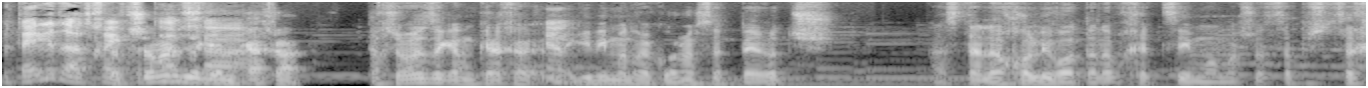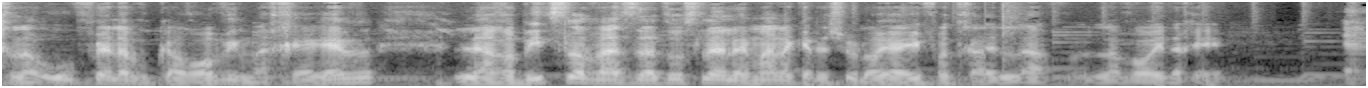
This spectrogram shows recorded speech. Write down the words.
מתי לדעתך תחשוב יפתח על זה גם לך- ככה, תחשוב על זה גם ככה, כן. נגיד אם הדרקון עושה פרץ', אז אתה לא יכול לראות עליו חצים או משהו, אתה פשוט צריך לעוף אליו קרוב עם החרב, להרביץ לו ואז לטוס ללמעלה כדי שהוא לא יעיף אותך לוויד, אחי. כן.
